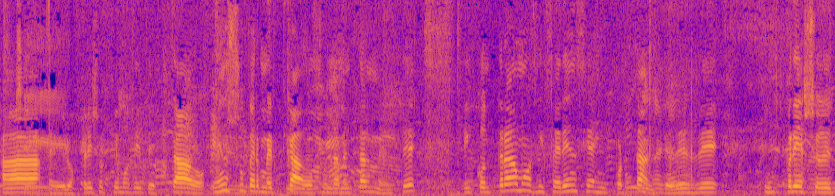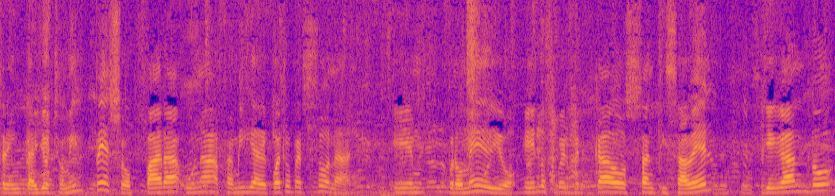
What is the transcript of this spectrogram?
a eh, los precios que hemos detectado en supermercados fundamentalmente, encontramos diferencias importantes, desde un precio de 38 mil pesos para una familia de cuatro personas en promedio en los supermercados Santa Isabel, llegando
